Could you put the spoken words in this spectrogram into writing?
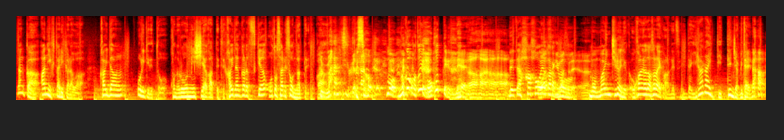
なんか兄2人からは階段降りてるとこの浪人しやがってって階段から突き落とされそうになったりとか。マジか。そう。もう向こうもとにかく怒ってるんで。あはいはいはいで母親からも怖すぎますね。うん。もう毎日のようにお金は出さないからね。っていらないって言ってんじゃんみたいな。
